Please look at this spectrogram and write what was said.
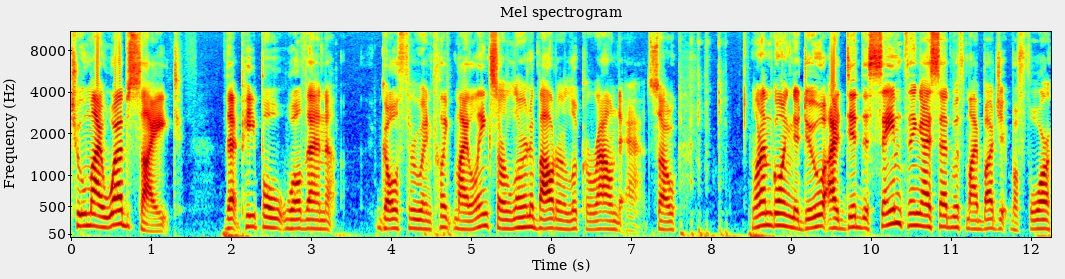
to my website that people will then go through and click my links or learn about or look around at. So what I'm going to do, I did the same thing I said with my budget before.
